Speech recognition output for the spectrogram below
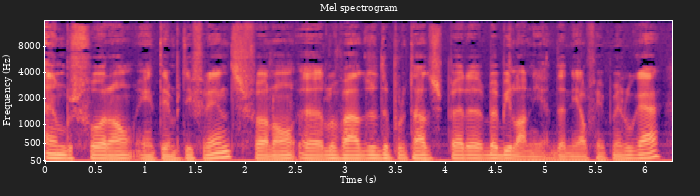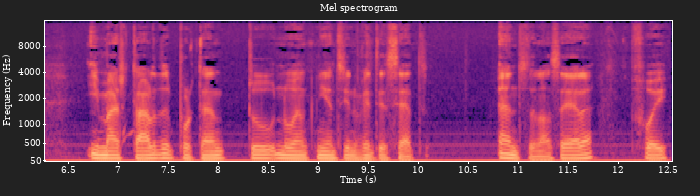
Ambos foram, em tempos diferentes, foram uh, levados, deportados para Babilónia. Daniel foi em primeiro lugar e mais tarde, portanto, no ano 597 antes da nossa era, foi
